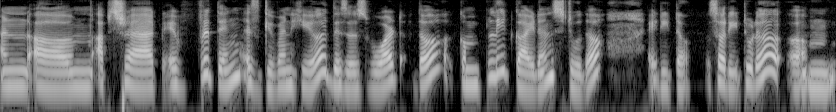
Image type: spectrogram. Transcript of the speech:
And um, abstract everything is given here. This is what the complete guidance to the editor sorry to the um,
